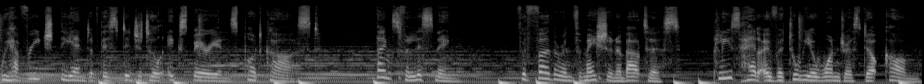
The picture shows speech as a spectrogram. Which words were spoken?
we have reached the end of this digital experience podcast. Thanks for listening. For further information about us, please head over to wearewondrous.com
